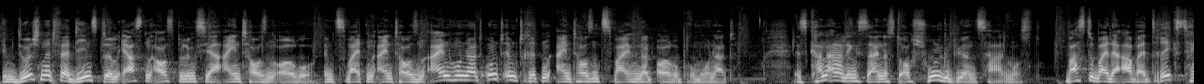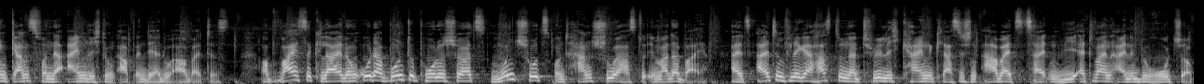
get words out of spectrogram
Im Durchschnitt verdienst du im ersten Ausbildungsjahr 1000 Euro, im zweiten 1100 und im dritten 1200 Euro pro Monat. Es kann allerdings sein, dass du auch Schulgebühren zahlen musst. Was du bei der Arbeit trägst, hängt ganz von der Einrichtung ab, in der du arbeitest. Ob weiße Kleidung oder bunte Poloshirts, Mundschutz und Handschuhe hast du immer dabei. Als Altenpfleger hast du natürlich keine klassischen Arbeitszeiten wie etwa in einem Bürojob.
